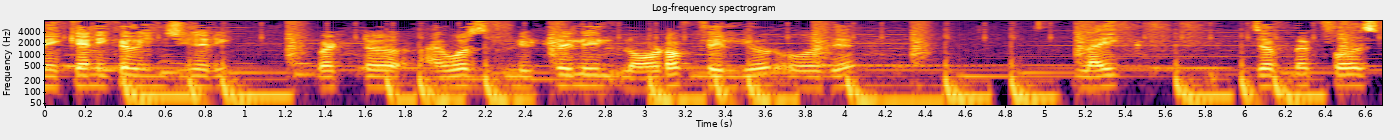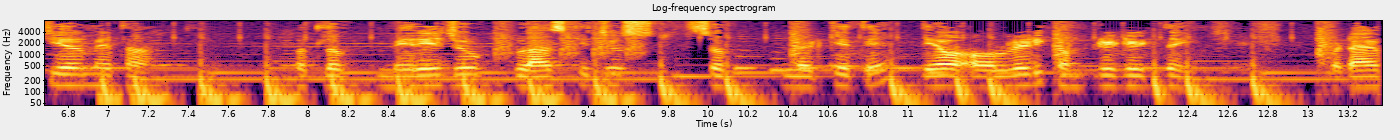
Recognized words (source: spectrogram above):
mechanical engineering but I was literally lord of failure over there like जब मैं फ़र्स्ट ईयर में था मतलब मेरे जो क्लास के जो सब लड़के थे they are already completed the engineering but I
